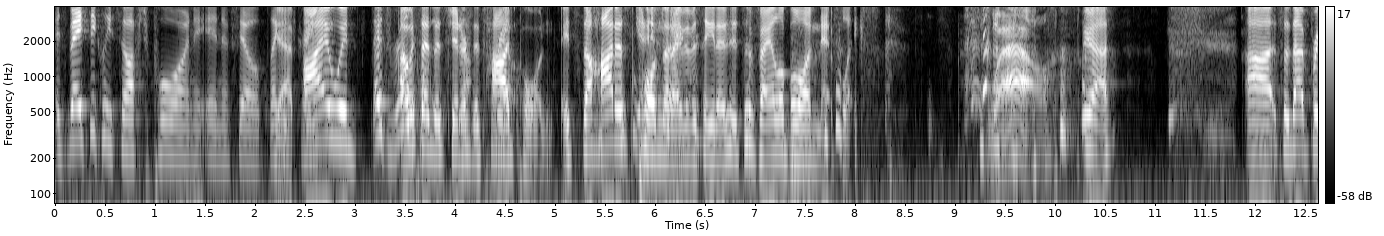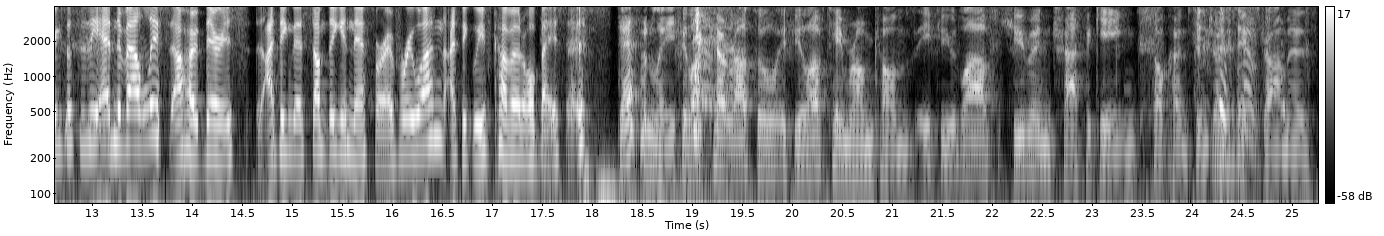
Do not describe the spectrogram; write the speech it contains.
it's basically soft porn in a film like yeah, it's crazy. I would. it's real I would say porn. that's generous. real. It's hard real. porn. It's the hardest Yeah, porn that. I've ever seen, and it's available on Netflix. wow. yeah. Uh, so that brings us to the end of our list. I hope there is. I think there's something in there for everyone. I think we've covered all bases. Definitely. If you love Kurt Russell, if you love team rom coms, if you love human trafficking, Stockholm Syndrome sex dramas,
